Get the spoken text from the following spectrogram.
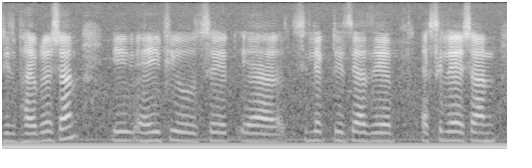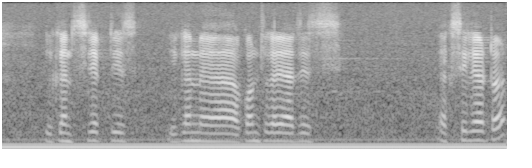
this vibration. If, if you set uh, select this as a acceleration you can select this you can uh, configure as this accelerator.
